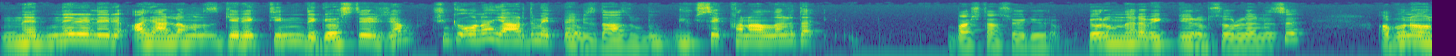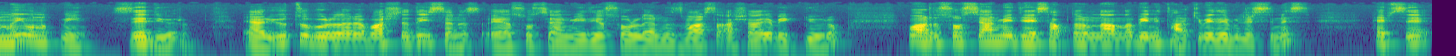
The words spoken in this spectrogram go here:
ne, nereleri ayarlamanız gerektiğini de göstereceğim. Çünkü ona yardım etmemiz lazım. Bu yüksek kanalları da baştan söylüyorum. Yorumlara bekliyorum sorularınızı. Abone olmayı unutmayın. Size diyorum. Eğer YouTuber'lara başladıysanız veya sosyal medya sorularınız varsa aşağıya bekliyorum. Bu arada sosyal medya hesaplarımdan da beni takip edebilirsiniz. Hepsi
